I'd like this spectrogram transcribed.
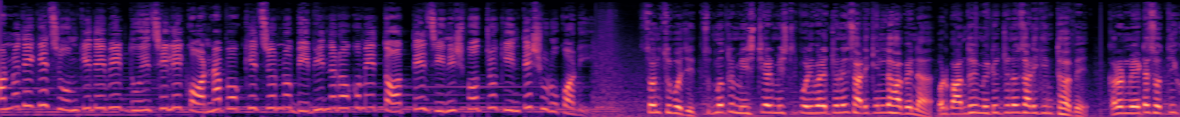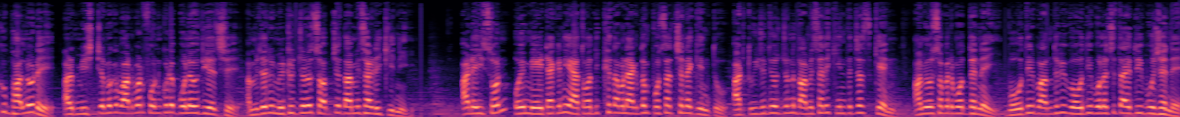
অন্যদিকে চুমকি দেবীর দুই ছেলে কন্যা পক্ষের জন্য বিভিন্ন রকমের তত্ত্বের জিনিসপত্র কিনতে শুরু করে। শোন শুভজিৎ, শুধুমাত্র মিষ্টি আর মিষ্টির পরিবারের জন্যই শাড়ি কিনলে হবে না। ওর বান্ধবী মিঠুর জন্য শাড়ি কিনতে হবে। কারণ মেয়েটা সত্যি খুব ভালো রে। আর মিষ্টি আমাকে বারবার ফোন করে বলেও দিয়েছে, আমি যেন মিঠুর জন্য সবচেয়ে দামি শাড়ি কিনি। আর এই শোন, ওই মেয়েটাকে নিয়ে এত অধিক্ষেত আমার একদম পোষাচ্ছে না কিন্তু। আর তুই যদি ওর জন্য দামি শাড়ি কিনতে চাস কেন? আমি ওসবের মধ্যে নেই। বৌদির বান্ধবী বৌদি বলেছে তাই তুই বুঝে নে।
